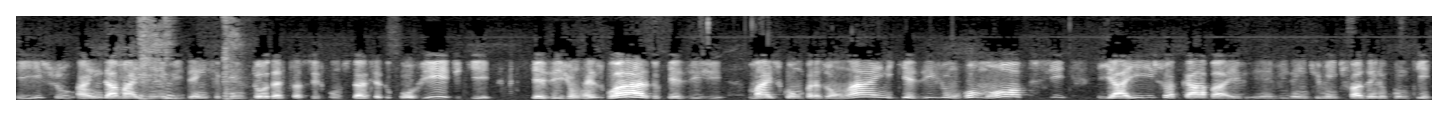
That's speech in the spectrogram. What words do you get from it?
e isso ainda mais em evidência com toda essa circunstância do Covid, que, que exige um resguardo, que exige mais compras online, que exige um home office, e aí isso acaba, evidentemente, fazendo com que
